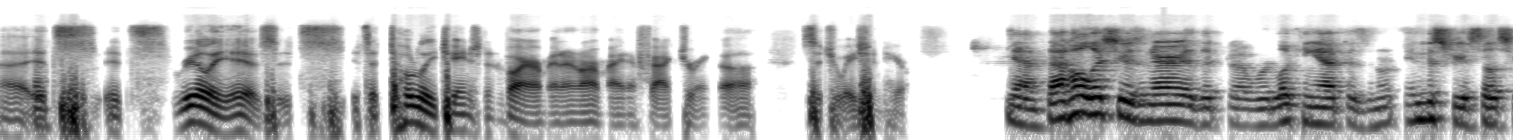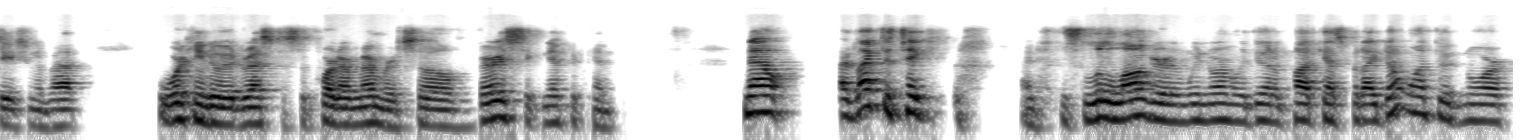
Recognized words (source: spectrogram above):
Uh, it's it's really is it's it's a totally changed environment in our manufacturing uh, situation here. Yeah, that whole issue is an area that uh, we're looking at as an industry association about working to address to support our members. So very significant. Now, I'd like to take this a little longer than we normally do in a podcast, but I don't want to ignore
